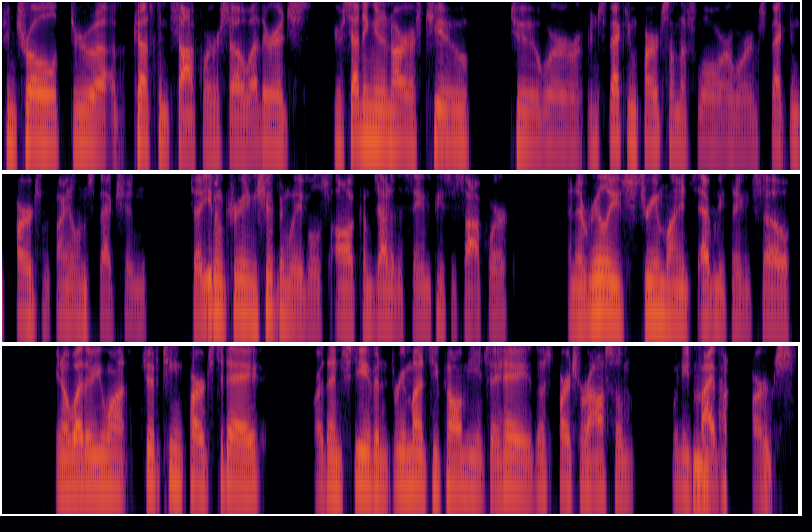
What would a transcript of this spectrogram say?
controlled through a custom software. So whether it's you're sending in an RFQ to we're inspecting parts on the floor, we're inspecting parts in final inspection, to even creating shipping labels, all comes out of the same piece of software. And it really streamlines everything. So you know, whether you want 15 parts today or then Steve in three months, you call me and say, Hey, those parts are awesome. We need hmm. 500 parts.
